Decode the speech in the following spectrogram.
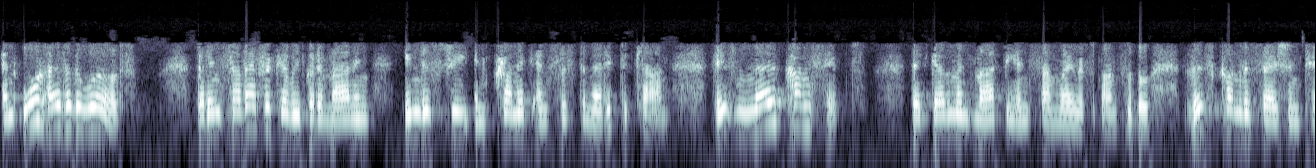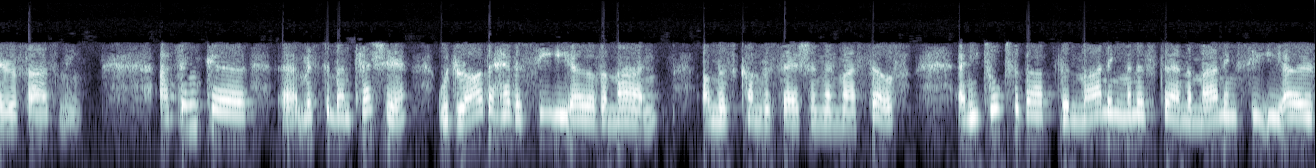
and all over the world. But in South Africa, we've got a mining industry in chronic and systematic decline. There's no concept that government might be in some way responsible. This conversation terrifies me. I think uh, uh, Mr. Mantashe would rather have a CEO of a mine on this conversation than myself. And he talks about the mining minister and the mining CEOs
